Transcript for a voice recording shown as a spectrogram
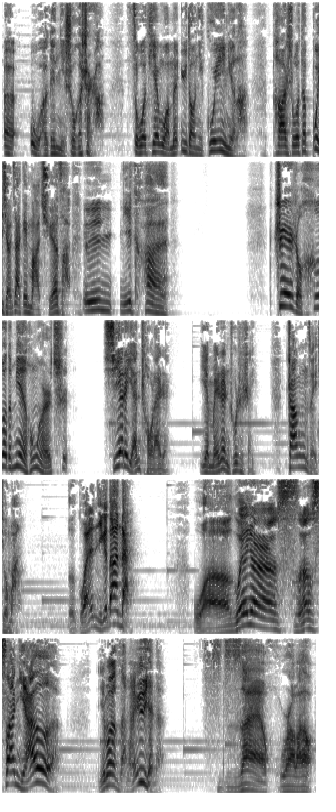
呃，我跟你说个事儿啊，昨天我们遇到你闺女了，她说她不想嫁给马瘸子。嗯，你看。”支手喝得面红耳赤，斜着眼瞅来人，也没认出是谁，张嘴就骂：“我管你个蛋蛋！我闺女死了三年了，你们怎么遇见的？再胡说八道，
